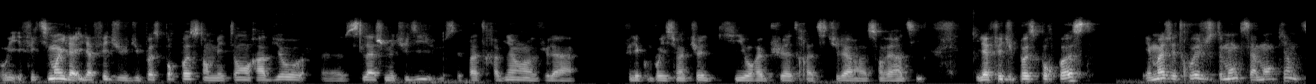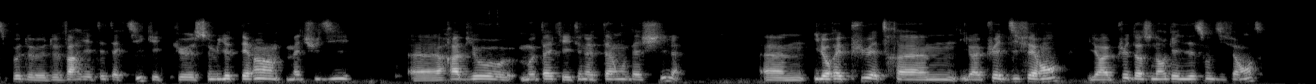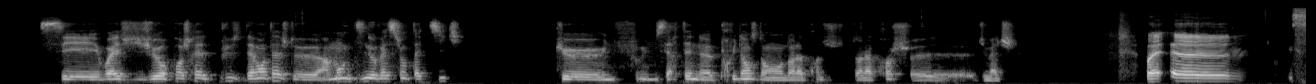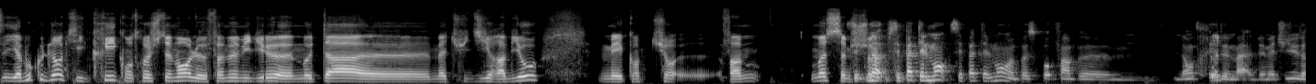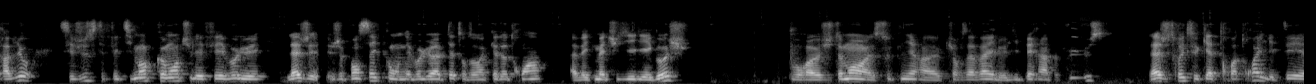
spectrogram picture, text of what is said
Oui, effectivement, il a, il a fait du, poste pour poste en mettant Rabiot euh, slash Metuidi. Je ne sais pas très bien, vu, la, les compositions actuelles, qui aurait pu être titulaire sans Verratti. Il a fait du poste pour poste. Et moi, j'ai trouvé justement que ça manquait un petit peu de, de variété tactique et que ce milieu de terrain, Matuidi, euh, Rabiot, Mota, qui a été notre talon d'Achille, euh, il, aurait pu être, euh, il aurait pu être différent, il aurait pu être dans une organisation différente. C'est, ouais, je reprocherais plus davantage de, un manque d'innovation tactique qu'une une certaine prudence dans, dans l'approche euh, du match. Ouais, il y a beaucoup de gens qui crient contre justement le fameux milieu Mota, Matuidi, Rabiot, mais quand tu, enfin, moi, ça me choque. C'est pas tellement, c'est pas tellement enfin, l'entrée de, ma, de Mathieu de Rabiot. C'est juste effectivement comment tu les fais évoluer. Là, je pensais qu'on évoluerait peut-être dans un 4-2-3-1 avec Mathieu lié gauche pour euh, justement euh, soutenir euh, Kurzawa et le libérer un peu plus. Là, je trouvais que ce 4-3-3, il était,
